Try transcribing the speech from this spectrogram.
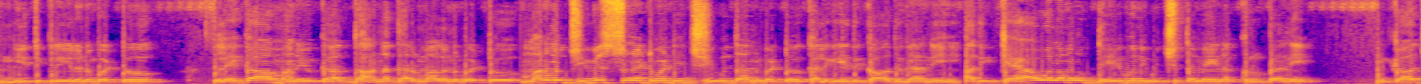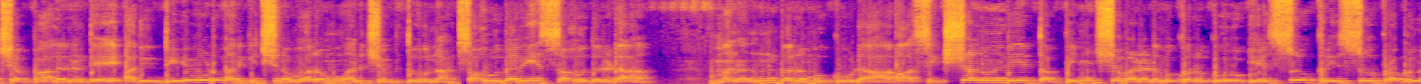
నీతి క్రియలను బట్టు లేక మన యొక్క దాన ధర్మాలను బట్టు మనము జీవిస్తున్నటువంటి జీవితాన్ని బట్టు కలిగేది కాదు గాని అది కేవలము దేవుని ఉచితమైన కృపని ఇంకా చెప్పాలనంటే అది దేవుడు మనకిచ్చిన వరము అని చెప్తూ ఉన్నాడు. సహోదరి సహోదరుడా మనందరము కూడా ఆ శిక్ష నుండి తప్పించబడము కొరకు యేసు క్రీస్తు ప్రభుల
